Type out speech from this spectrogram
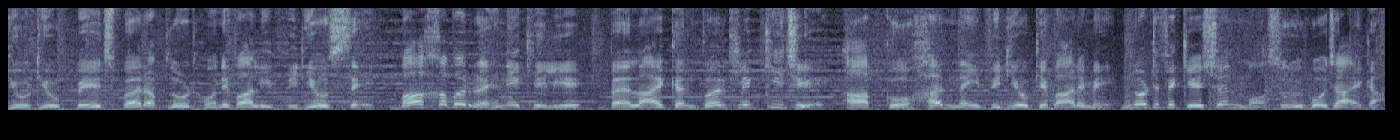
यूट्यूब पेज पर अपलोड होने वाली वीडियो से बाखबर रहने के लिए बेल आइकन पर क्लिक कीजिए। आपको हर नई वीडियो के बारे में नोटिफिकेशन मौसू हो जाएगा।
